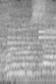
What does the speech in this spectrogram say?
who's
